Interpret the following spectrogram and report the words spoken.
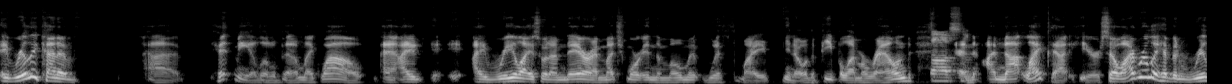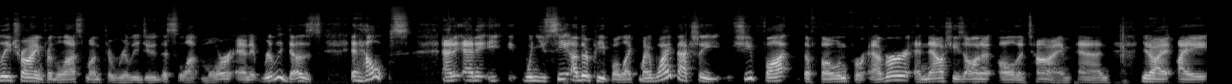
it really kind of uh, hit me a little bit. I'm like, wow, I, I, I realize when I'm there, I'm much more in the moment with my, you know, the people I'm around, awesome. and I'm not like that here. So I really have been really trying for the last month to really do this a lot more, and it really does. It helps, and and it, when you see other people, like my wife, actually, she fought the phone forever, and now she's on it all the time, and you know, I I,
